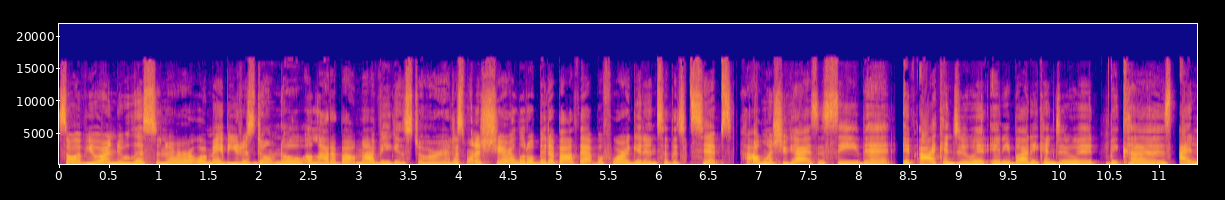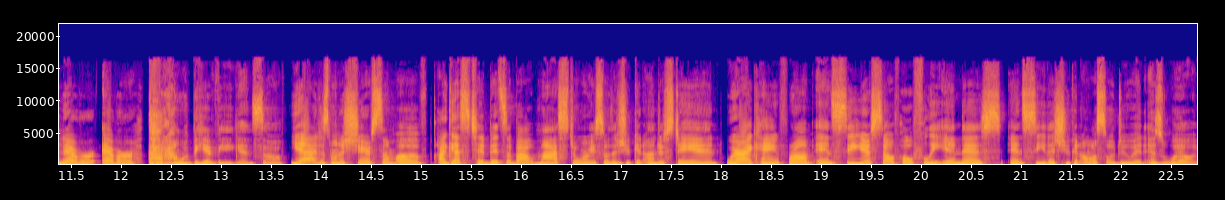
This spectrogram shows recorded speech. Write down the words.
So, if you are a new listener, or maybe you just don't know a lot about my vegan story, I just want to share a little bit about that before I get into the tips. I want you guys to see that if I can do it, anybody can do it because I never ever thought I would be a vegan. So, yeah, I just want to share some of, I guess, tidbits about my story so that you can understand where I came from and see yourself hopefully in this and see that you can also do it as well.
